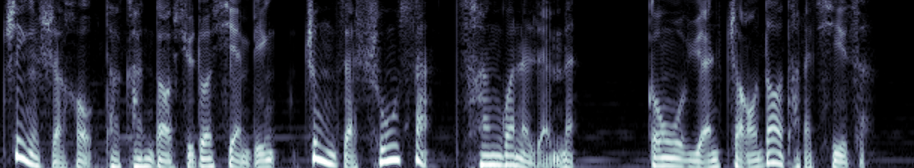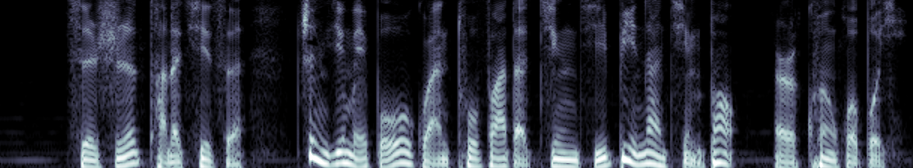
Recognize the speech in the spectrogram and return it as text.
这个时候，他看到许多宪兵正在疏散参观的人们。公务员找到他的妻子，此时他的妻子正因为博物馆突发的紧急避难警报而困惑不已，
